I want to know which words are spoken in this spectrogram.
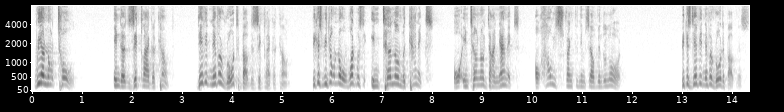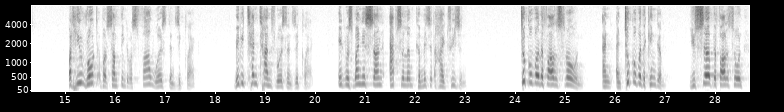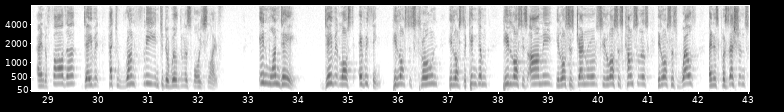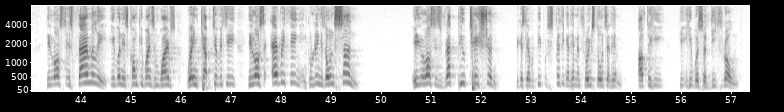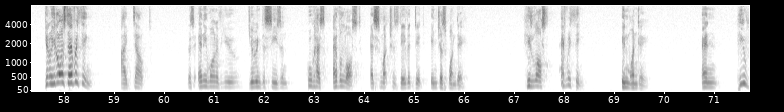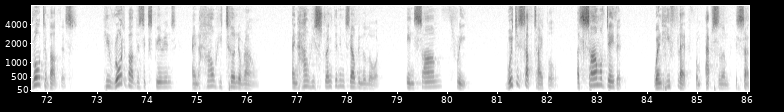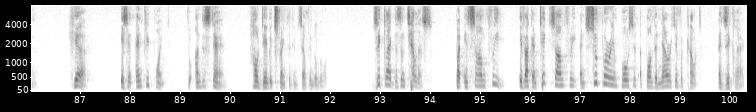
We are not told in the Ziklag account. David never wrote about the Ziklag account because we don't know what was the internal mechanics or internal dynamics or how he strengthened himself in the Lord. Because David never wrote about this. But he wrote about something that was far worse than Ziklag, maybe 10 times worse than Ziklag. It was when his son Absalom committed high treason, took over the father's throne, and, and took over the kingdom, usurped the father's throne, and the father, David, had to run, flee into the wilderness for his life. In one day, David lost everything. He lost his throne, he lost the kingdom, he lost his army, he lost his generals, he lost his counselors, he lost his wealth and his possessions. He lost his family, even his concubines and wives were in captivity. He lost everything, including his own son. He lost his reputation because there were people spitting at him and throwing stones at him after he, he, he was uh, dethroned. You know, he lost everything. I doubt there's any one of you during the season who has ever lost as much as David did in just one day. He lost everything in one day. And he wrote about this. He wrote about this experience and how he turned around and how he strengthened himself in the Lord in Psalm 3, which is subtitled A Psalm of David when he fled from Absalom, his son. Here is an entry point to understand how David strengthened himself in the Lord. Ziklag doesn't tell us, but in Psalm 3, if I can take Psalm 3 and superimpose it upon the narrative account at Ziklag,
